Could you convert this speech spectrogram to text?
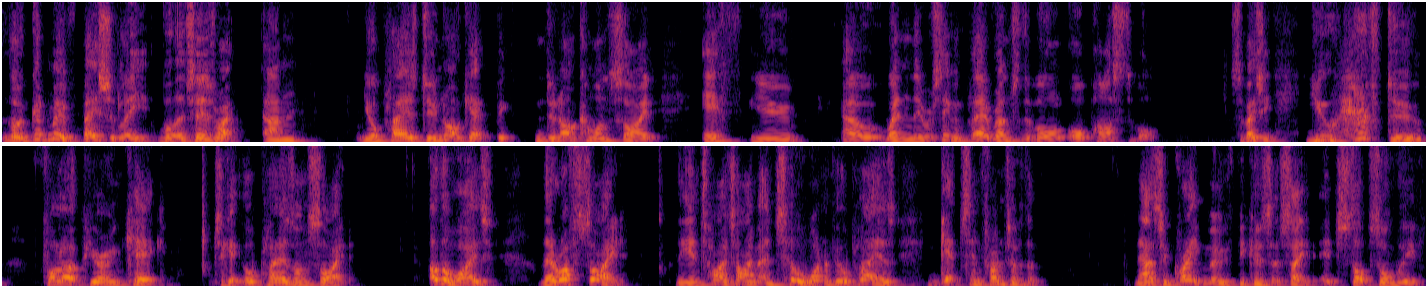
look, good move. Basically, what it says, right? Um, your players do not get do not come on side if you uh, when the receiving player runs the ball or passes the ball. So basically, you have to follow up your own kick to get your players on side. Otherwise, they're offside the entire time until one of your players gets in front of them. Now, it's a great move because, as I say, it stops all the.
